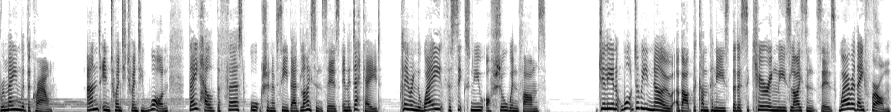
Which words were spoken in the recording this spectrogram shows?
remain with the Crown. And in 2021, they held the first auction of seabed licences in a decade, clearing the way for six new offshore wind farms. Jillian, what do we know about the companies that are securing these licenses? Where are they from?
